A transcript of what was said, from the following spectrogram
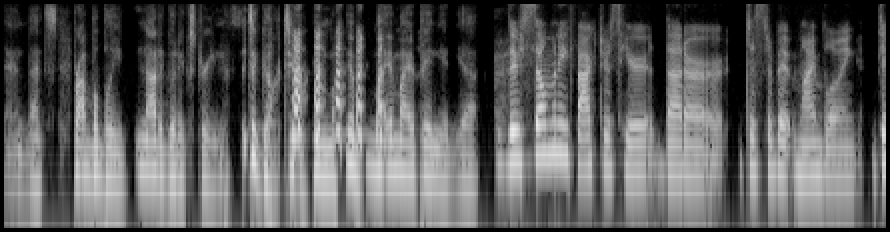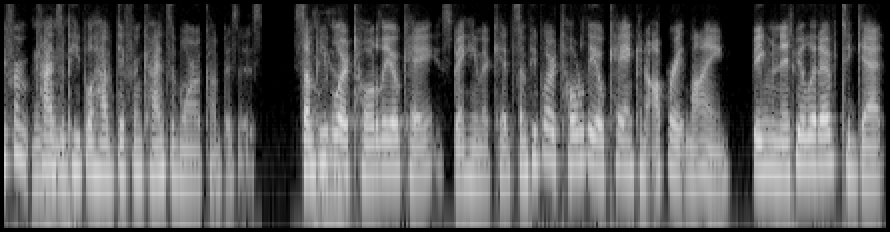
and that's probably not a good extreme to go to in my, in my, in my opinion yeah there's so many factors here that are just a bit mind-blowing different mm-hmm. kinds of mm-hmm. people have different kinds of moral compasses some oh, people yeah. are totally okay spanking their kids some people are totally okay and can operate lying being manipulative to get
